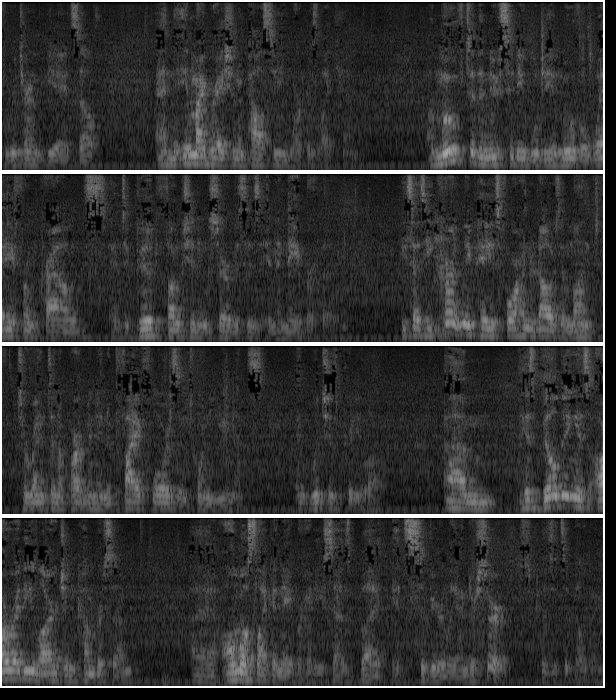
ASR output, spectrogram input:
the return of the PA itself, and the in-migration of Palestinian workers like him. A move to the new city will be a move away from crowds and to good functioning services in a neighborhood. He says he currently pays $400 a month to rent an apartment in five floors and 20 units, which is pretty low. Um, his building is already large and cumbersome, uh, almost like a neighborhood, he says, but it's severely underserved because it's a building.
